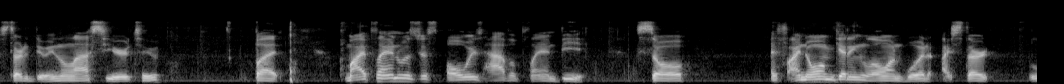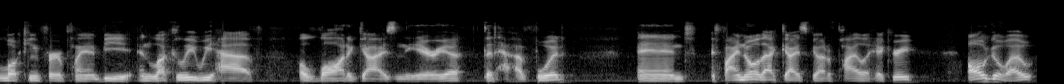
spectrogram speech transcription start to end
started doing in the last year or two. But my plan was just always have a plan B. So if I know I'm getting low on wood, I start looking for a plan B. And luckily, we have a lot of guys in the area that have wood. And if I know that guy's got a pile of hickory, I'll go out,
